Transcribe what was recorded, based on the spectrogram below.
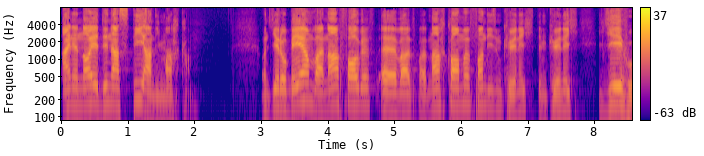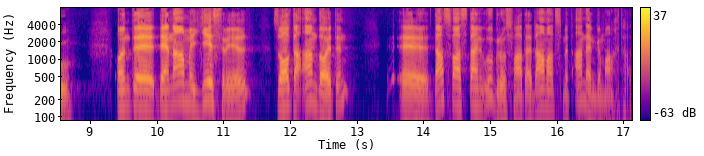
eine neue Dynastie an die Macht kam. Und Jerobeam war, Nachfolge, äh, war, war Nachkomme von diesem König, dem König Jehu. Und äh, der Name Jezreel sollte andeuten, äh, das, was dein Urgroßvater damals mit anderen gemacht hat,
